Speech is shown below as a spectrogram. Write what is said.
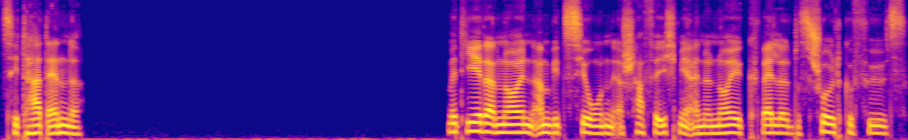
Zitat Ende. Mit jeder neuen Ambition erschaffe ich mir eine neue Quelle des Schuldgefühls,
